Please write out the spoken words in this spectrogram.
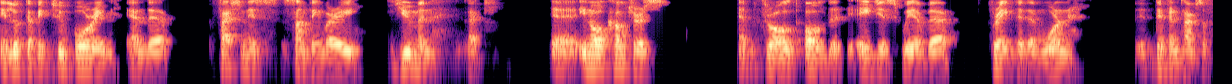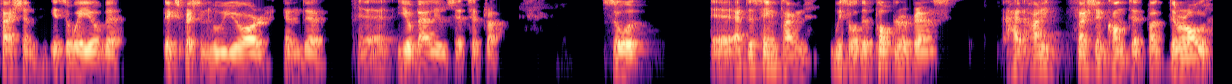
it looked a bit too boring and uh, fashion is something very human like uh, in all cultures and throughout all the ages we have uh, created and worn different types of fashion. It's a way of uh, expressing who you are and your values etc so at the same time, we saw the popular brands had high fashion content, but they're all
